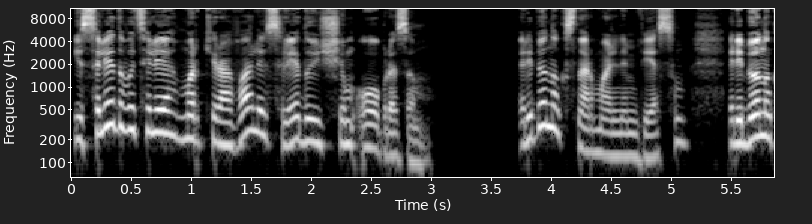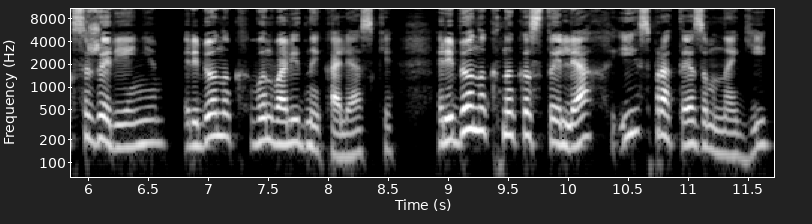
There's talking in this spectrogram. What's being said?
исследователи маркировали следующим образом: ребенок с нормальным весом, ребенок с ожирением, ребенок в инвалидной коляске, ребенок на костылях и с протезом ноги,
